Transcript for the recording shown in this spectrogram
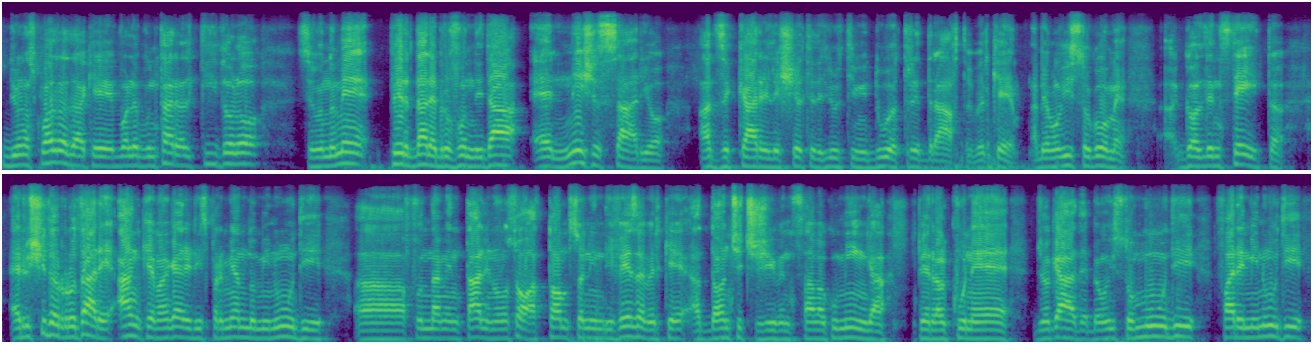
di una squadra da, che vuole puntare al titolo, secondo me per dare profondità è necessario azzeccare le scelte degli ultimi due o tre draft perché abbiamo visto come uh, Golden State è riuscito a ruotare anche magari risparmiando minuti uh, fondamentali, non lo so, a Thompson in difesa perché a Doncic ci pensava Kuminga per alcune giocate, abbiamo visto Moody fare minuti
